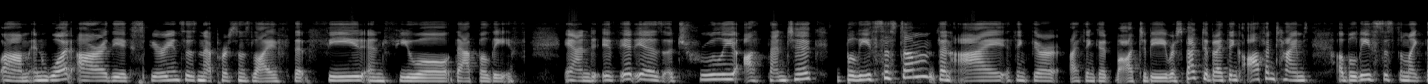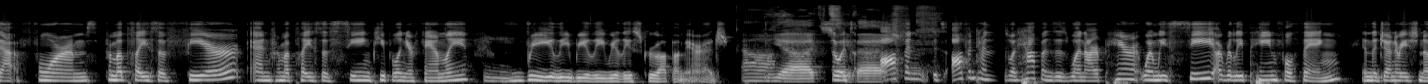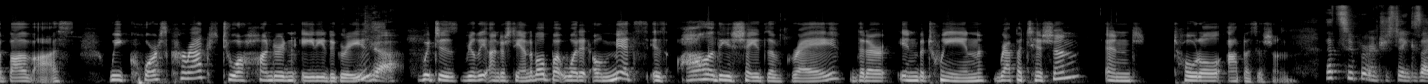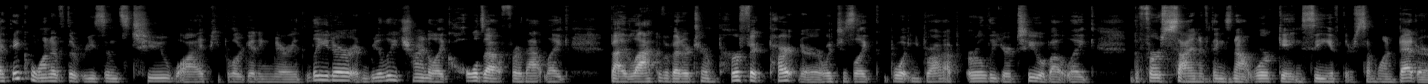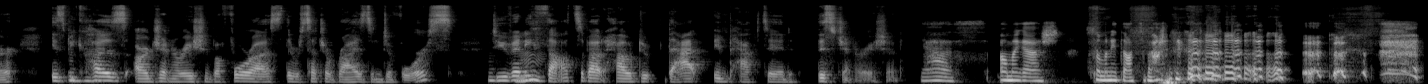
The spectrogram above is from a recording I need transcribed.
um, and what are the experiences in that person's life that feed and fuel that belief and if it is a truly authentic belief system then i think there i think it ought to be respected but i think oftentimes a belief system like that forms from a place of fear and from a place of seeing people in your family mm. really really really screw up a marriage uh, yeah so it's that. often it's oftentimes what happens is when our parent when we see a really painful thing in the generation above us we course correct to 180 degrees, yeah. which is really understandable. But what it omits is all of these shades of gray that are in between repetition and total opposition. That's super interesting because I think one of the reasons too why people are getting married later and really trying to like hold out for that like by lack of a better term perfect partner, which is like what you brought up earlier too about like the first sign of things not working, seeing if there's someone better is mm-hmm. because mm-hmm. our generation before us there was such a rise in divorce. Do you have any mm-hmm. thoughts about how that impacted this generation? Yes. Oh my gosh so many thoughts about it.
